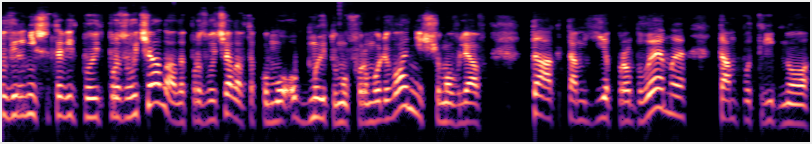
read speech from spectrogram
Ну, вірніше, ця відповідь прозвучала, але прозвучала в такому обмитому формулюванні, що мовляв, так, там є проблеми, там потрібно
